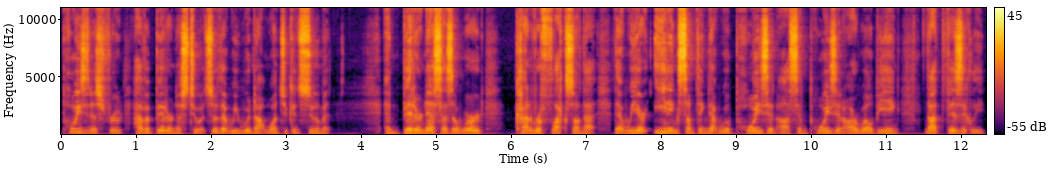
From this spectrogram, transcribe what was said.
poisonous fruit have a bitterness to it so that we would not want to consume it. And bitterness as a word kind of reflects on that, that we are eating something that will poison us and poison our well being, not physically,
